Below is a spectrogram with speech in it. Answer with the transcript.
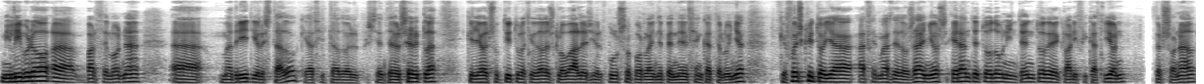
Mi libro, eh, Barcelona, eh, Madrid y el Estado, que ha citado el presidente del CERCLA, que lleva el subtítulo Ciudades Globales y el pulso por la independencia en Cataluña, que fue escrito ya hace más de dos años, era ante todo un intento de clarificación personal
